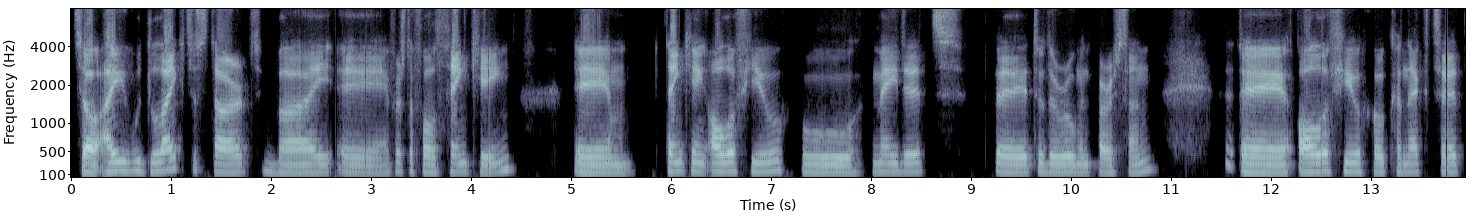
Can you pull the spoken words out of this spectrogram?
So I would like to start by, uh, first of all, thanking, um, thanking all of you who made it uh, to the room in person, uh, all of you who connected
